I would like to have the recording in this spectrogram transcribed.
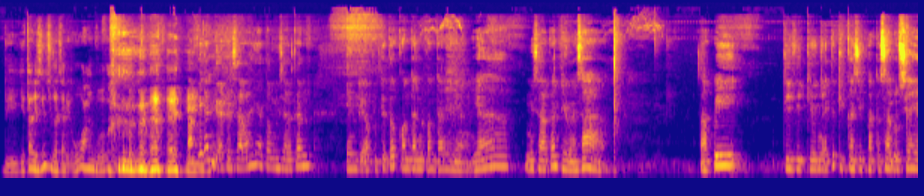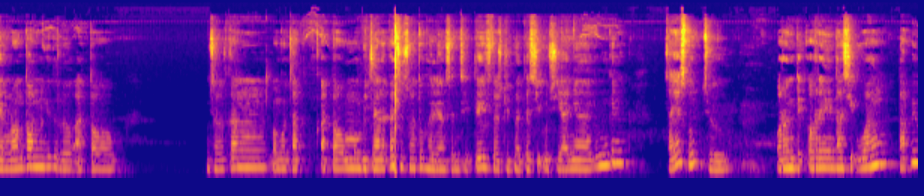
Di kita di sini juga cari uang bu. Tapi kan nggak ada salahnya atau misalkan yang diupload itu konten-konten yang ya misalkan dewasa. Tapi di videonya itu dikasih batasan usia yang nonton gitu loh atau misalkan mengucap atau membicarakan sesuatu hal yang sensitif terus dibatasi usianya itu mungkin saya setuju. Orientasi uang tapi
